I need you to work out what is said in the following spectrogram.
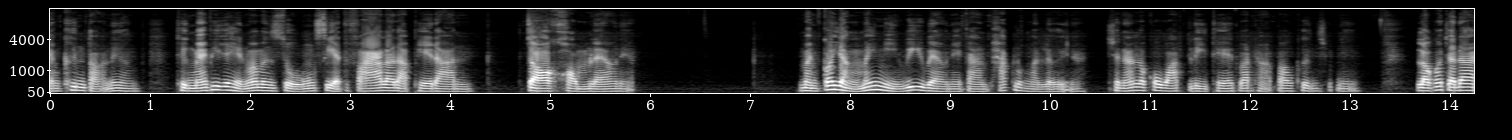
ยังขึ้นต่อเนื่อง ถึงแม้พี่จะเห็นว่ามันสูงเสียดฟ้าระดับเพดาน จอคอมแล้วเนี่ย มันก็ยังไม่มีวี่แววในการพักลงมาเลยนะ ฉะนั้นเราก็วัดรีเทสวัดหาเป้าขึ้นชุดนี้ เราก็จะได้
